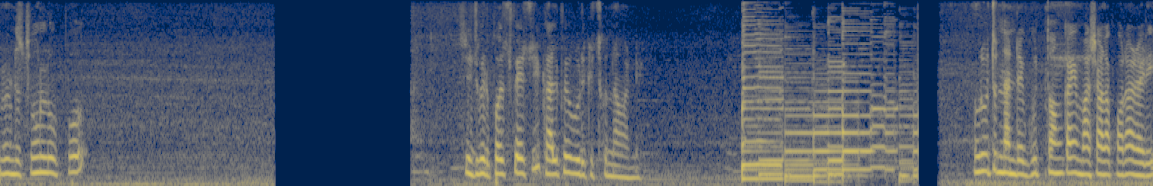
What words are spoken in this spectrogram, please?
రెండు స్పూన్లు ఉప్పు. చిటికెడు పసుపు వేసి కలిపి ఉడికించుకుందామండి. ఉడుకుతుందండి. గుత్తి వంకాయ మసాలా కూర రెడీ.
